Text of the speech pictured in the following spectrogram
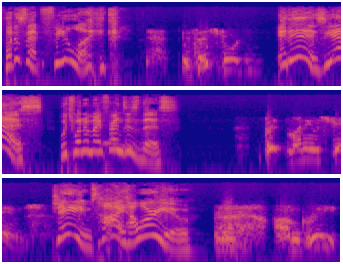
What does that feel like? Is this Jordan? It is, yes. Which one of my friends is this? My name is James. James, hi, how are you? I'm great.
